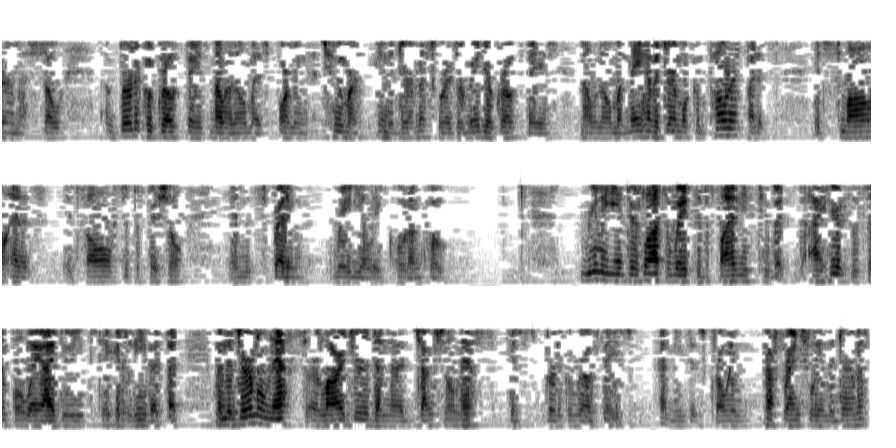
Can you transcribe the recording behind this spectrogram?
dermis. So a vertical growth phase melanoma is forming a tumor in the dermis, whereas a radial growth phase melanoma may have a dermal component, but it's it's small and it's it's all superficial and it's spreading radially, quote unquote. Really, there's lots of ways to define these two, but I, here's the simple way I do. You can take it or leave it. But when the dermal nests are larger than the junctional nests, it's vertical growth phase. That means it's growing preferentially in the dermis.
